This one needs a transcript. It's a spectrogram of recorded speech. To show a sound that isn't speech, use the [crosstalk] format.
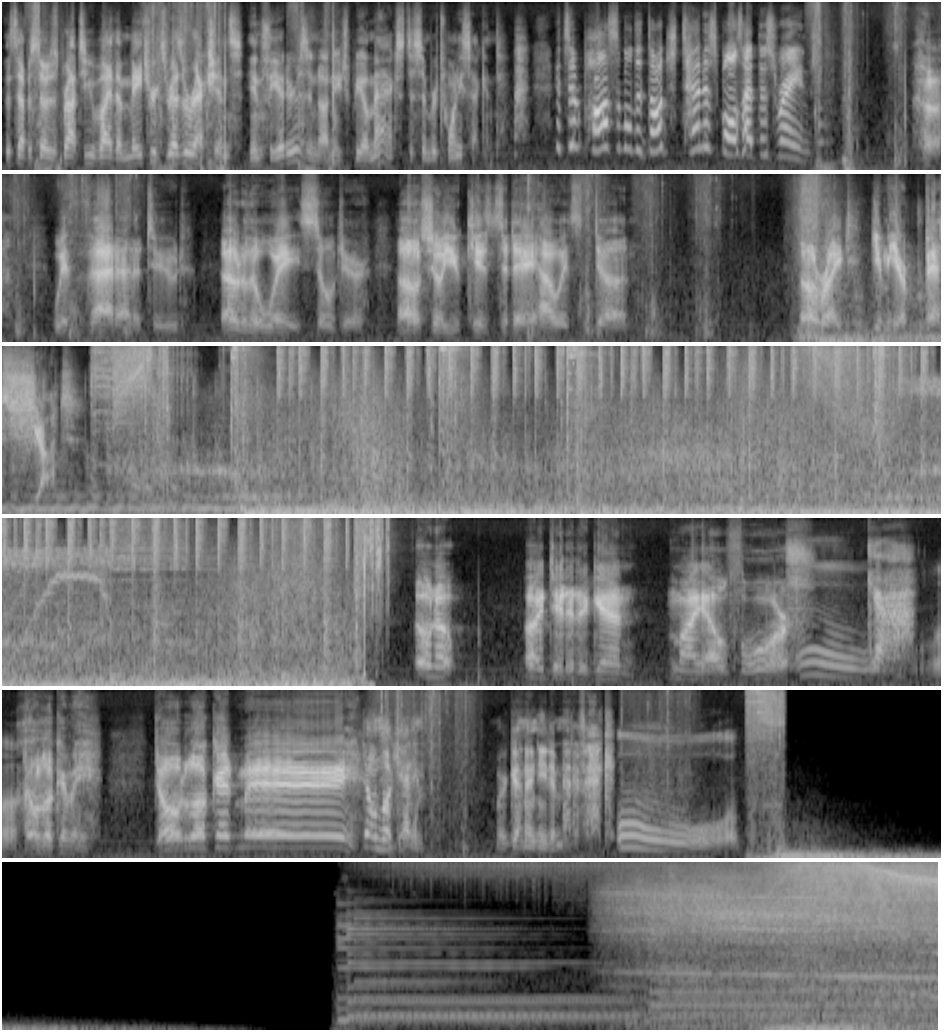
This episode is brought to you by The Matrix Resurrections in theaters and on HBO Max December 22nd. [sighs] It's impossible to dodge tennis balls at this range. Huh. With that attitude. Out of the way, soldier. I'll show you kids today how it's done. Alright, give me your best shot. Did it again. My L4. Ooh. Gah. Don't look at me. Don't look at me! Don't look at him. We're gonna need a medevac. Ooh.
